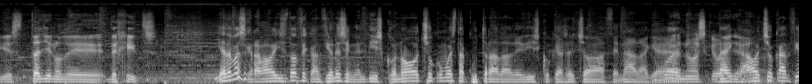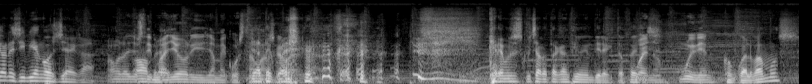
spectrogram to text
y está lleno de, de hits. Y además grababais 12 canciones en el disco, no 8 como esta cutrada de disco que has hecho hace nada. Que, Bueno, es que Venga, ya- 8 canciones y bien os llega. Ahora yo estoy Hombre, mayor y ya me cuesta Ya más. te. Queremos escuchar otra canción en directo, Félix. Bueno, muy bien. ¿Con cuál vamos?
